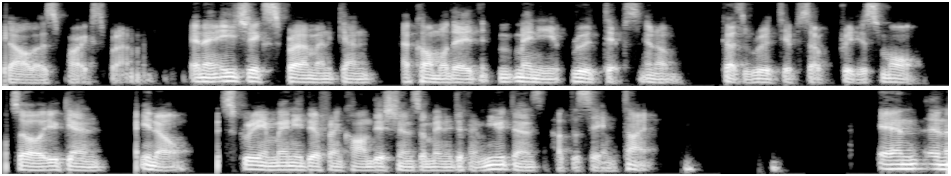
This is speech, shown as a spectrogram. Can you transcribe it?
dollars per experiment. And then each experiment can accommodate many root tips, you know, because root tips are pretty small. So you can, you know, screen many different conditions and many different mutants at the same time. And and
